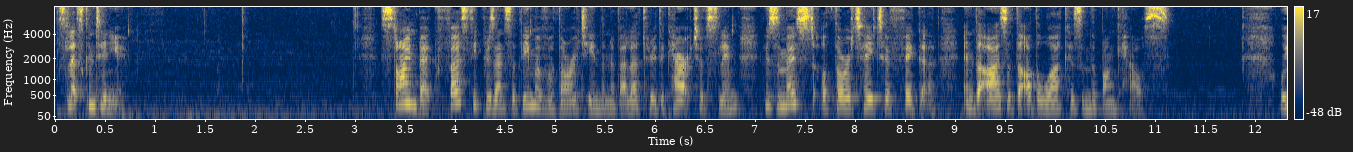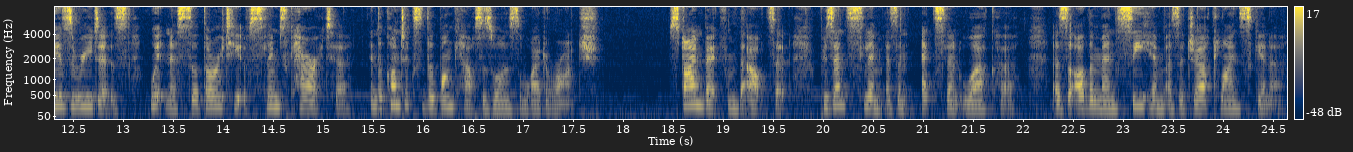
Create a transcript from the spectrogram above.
So let's continue. Steinbeck firstly presents the theme of authority in the novella through the character of Slim, who's the most authoritative figure in the eyes of the other workers in the bunkhouse. We as readers witness the authority of Slim's character in the context of the bunkhouse as well as the wider ranch. Steinbeck, from the outset, presents Slim as an excellent worker, as the other men see him as a jerkline skinner.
